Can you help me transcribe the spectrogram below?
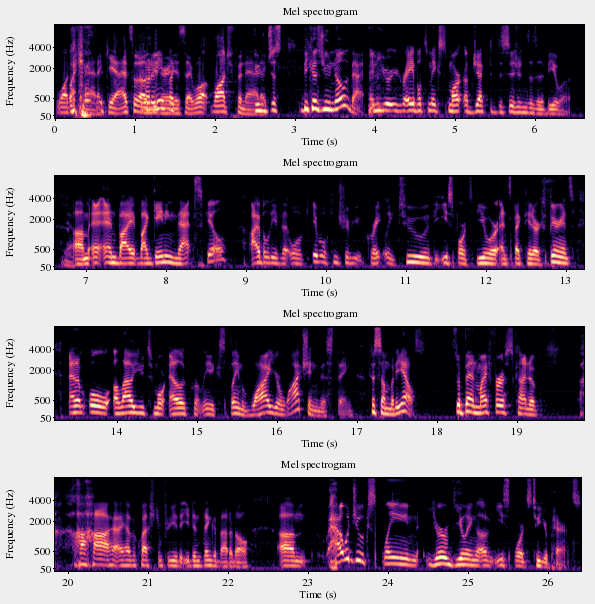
Watch like, Fnatic. Yeah, that's what I was getting ready like, to say. Watch Fnatic. Just because you know that, and you're, you're able to make smart, objective decisions as a viewer. Yeah. Um, and, and by by gaining that skill, I believe that will it will contribute greatly to the esports viewer and spectator experience, and it will allow you to more eloquently explain why you're watching this thing to somebody else. So Ben, my first kind of haha, I have a question for you that you didn't think about at all. Um, how would you explain your viewing of esports to your parents?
